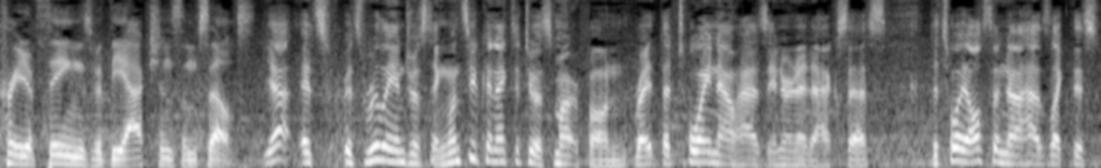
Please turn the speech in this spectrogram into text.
creative things with the actions themselves? Yeah, it's it's really interesting. Once you connect it to a smartphone, right? The toy now has internet access. The toy also now has like this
